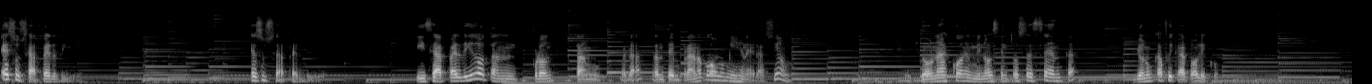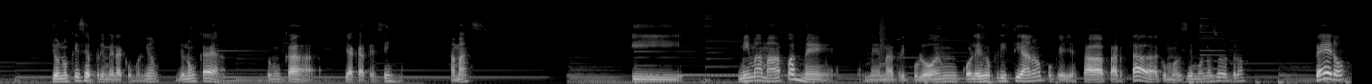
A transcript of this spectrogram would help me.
Eso se ha perdido. Eso se ha perdido. Y se ha perdido tan, tan, ¿verdad? tan temprano como mi generación. Yo nazco en 1960, yo nunca fui católico. Yo nunca hice primera comunión, yo nunca, yo nunca fui a catecismo, jamás. Y mi mamá pues me, matriculó en un colegio cristiano porque ella estaba apartada, como decimos nosotros, pero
